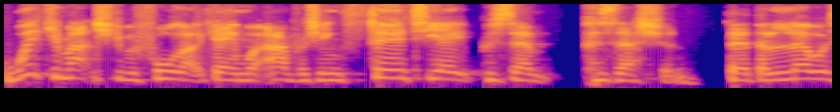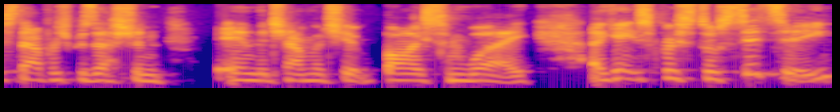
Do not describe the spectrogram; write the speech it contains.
Wycombe actually, before that game, were averaging 38% possession. They're the lowest average possession in the Championship by some way. Against Bristol City,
